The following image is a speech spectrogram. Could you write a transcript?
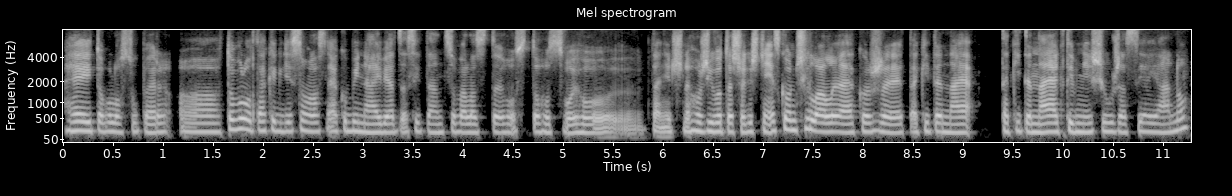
Hej, to bolo super. Uh, to bolo také, kde som vlastne akoby najviac asi tancovala z toho, z toho svojho e, tanečného života, však ešte neskončilo, ale akože taký ten, naj, taký ten najaktívnejší už asi aj áno.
